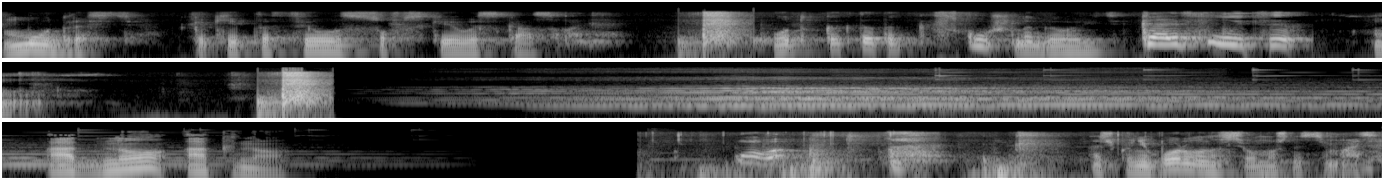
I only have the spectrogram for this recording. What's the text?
мудрость, какие-то философские высказывания. Вот как-то так скучно говорить. Кайфуйте! Одно окно. Оба! Очко не порвано, все, можно снимать.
